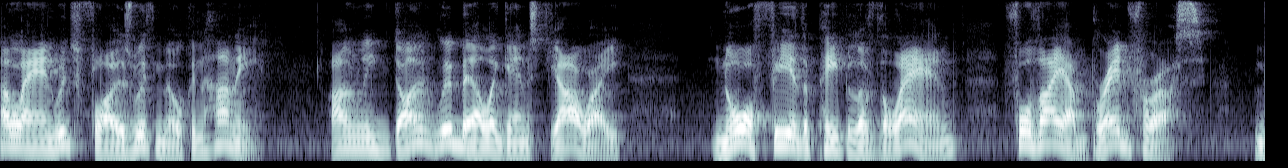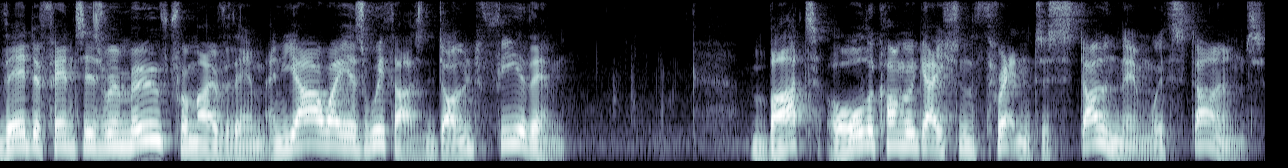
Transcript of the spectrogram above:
a land which flows with milk and honey. Only don't rebel against Yahweh, nor fear the people of the land, for they are bread for us. Their defense is removed from over them, and Yahweh is with us. Don't fear them. But all the congregation threatened to stone them with stones.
